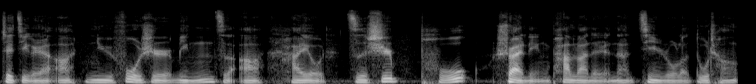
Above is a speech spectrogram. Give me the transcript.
这几个人啊，女父是名字啊，还有子师仆率领叛乱的人呢，进入了都城。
